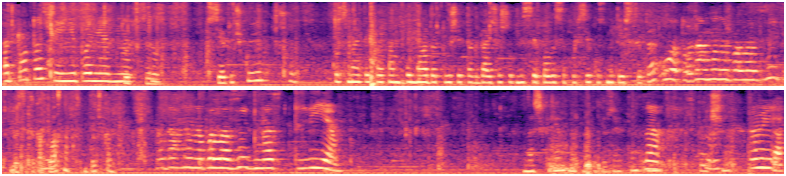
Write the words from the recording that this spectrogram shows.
А тут вообще непонятно Тут что. з сіточкою, щоб косметика, там помада, туш і так далі, щоб не сипалося по всій косметичці, так? О, туда можно положить. Досить така класна косметичка. Туда можно положить наш крем. Наш крем можна положити. Да. Точно. А, Так,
